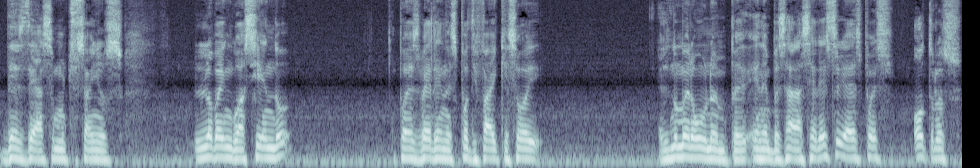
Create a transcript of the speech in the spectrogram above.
Desde hace muchos años lo vengo haciendo. Puedes ver en Spotify que soy el número uno en, empezar a hacer esto y después otros,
